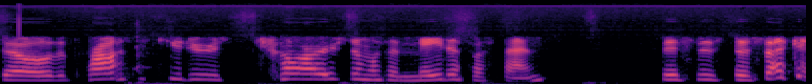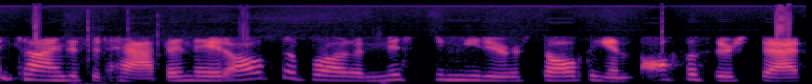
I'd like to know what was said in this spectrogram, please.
So the prosecutors charged them with a made up offense. This is the second time this had happened. They had also brought a misdemeanor assaulting an officer stat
